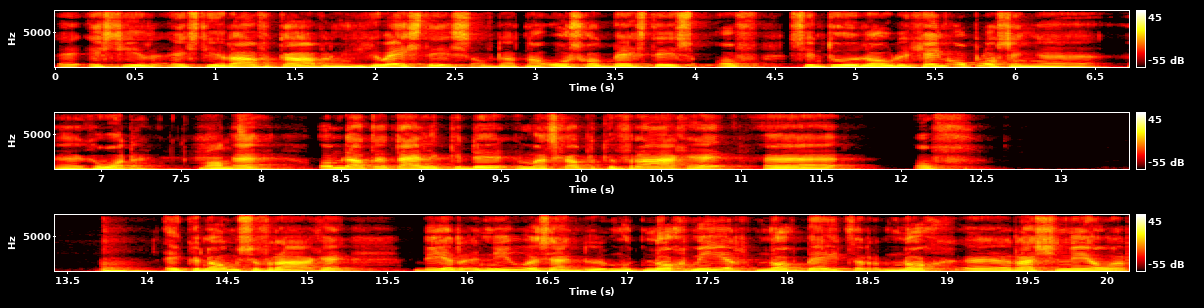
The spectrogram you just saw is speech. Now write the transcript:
is die, is die ruilverkaveling die geweest is, of dat nou Oorschot Best is of Sint-Oederode, geen oplossing geworden. Want? omdat uiteindelijk de maatschappelijke vragen of economische vragen weer nieuwe zijn. Er moet nog meer, nog beter, nog uh, rationeler.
